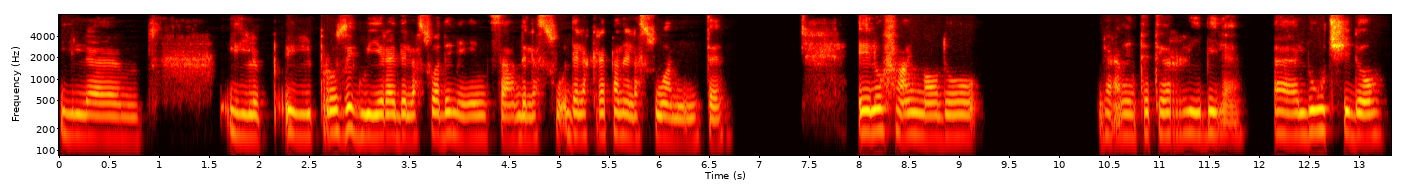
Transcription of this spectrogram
il, il, il, proseguire della sua demenza, della, su, della crepa nella sua mente. E lo fa in modo veramente terribile, eh, lucido,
